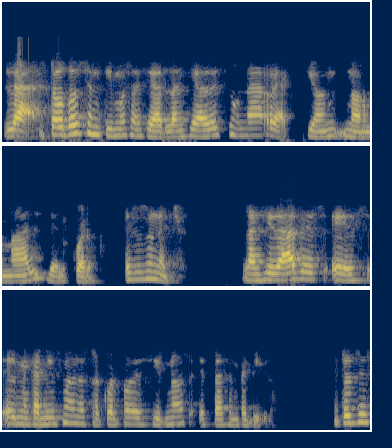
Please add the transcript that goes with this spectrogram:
La, todos sentimos ansiedad. La ansiedad es una reacción normal del cuerpo. Eso es un hecho. La ansiedad es, es el mecanismo de nuestro cuerpo de decirnos estás en peligro. Entonces,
